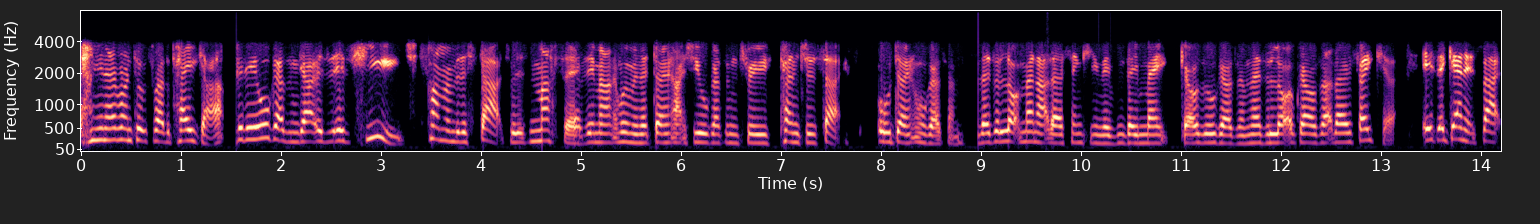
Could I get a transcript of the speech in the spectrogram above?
You know, everyone talks about the pay gap, but the orgasm gap is, is huge. I can't remember the stats, but it's massive. The amount of women that don't actually orgasm through penetrative sex or don't orgasm. There's a lot of men out there thinking they they make girls orgasm. There's a lot of girls out there who fake it. It again, it's that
